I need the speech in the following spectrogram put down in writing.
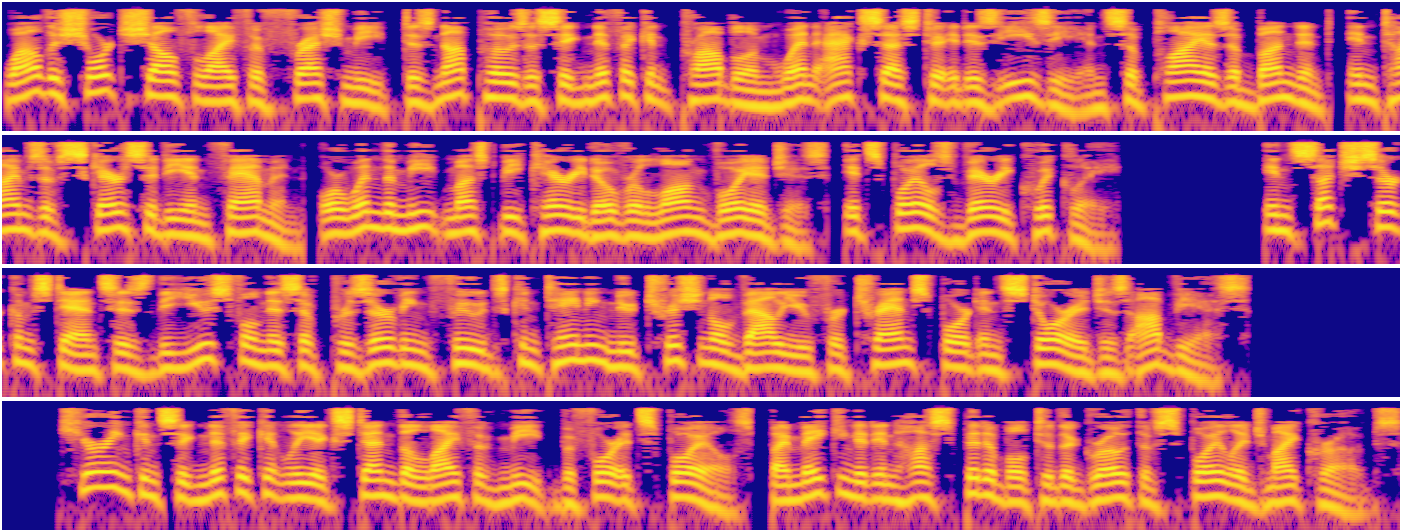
While the short shelf life of fresh meat does not pose a significant problem when access to it is easy and supply is abundant, in times of scarcity and famine, or when the meat must be carried over long voyages, it spoils very quickly. In such circumstances the usefulness of preserving foods containing nutritional value for transport and storage is obvious. Curing can significantly extend the life of meat before it spoils, by making it inhospitable to the growth of spoilage microbes.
